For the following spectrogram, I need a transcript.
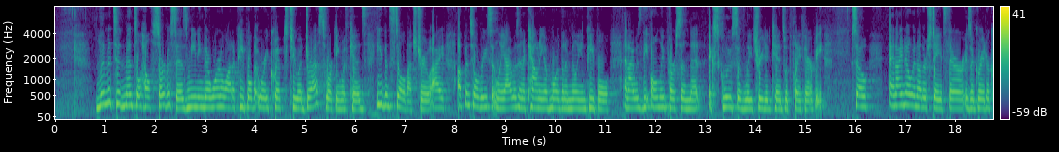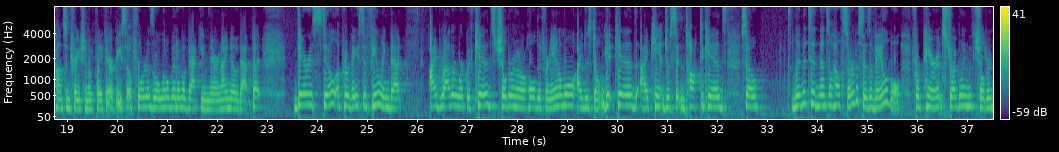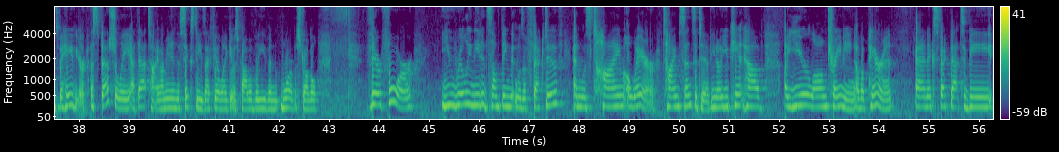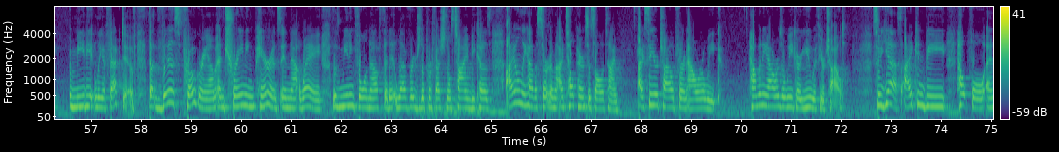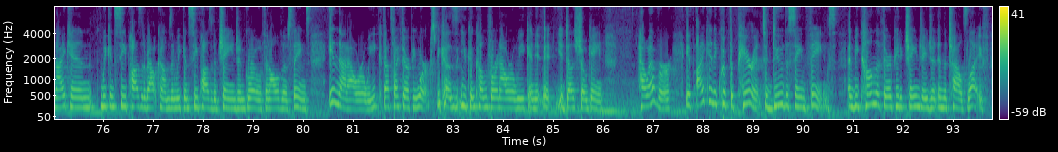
limited mental health services, meaning there weren't a lot of people that were equipped to address working with kids. Even still, that's true. I up until recently, I was in a county of more than a million people, and I was the only person that exclusively treated kids with play therapy. So. And I know in other states there is a greater concentration of play therapy. So Florida's a little bit of a vacuum there, and I know that. But there is still a pervasive feeling that I'd rather work with kids. Children are a whole different animal. I just don't get kids. I can't just sit and talk to kids. So, limited mental health services available for parents struggling with children's behavior, especially at that time. I mean, in the 60s, I feel like it was probably even more of a struggle. Therefore, you really needed something that was effective and was time aware, time sensitive. You know, you can't have a year long training of a parent and expect that to be immediately effective. But this program and training parents in that way was meaningful enough that it leveraged the professional's time because I only have a certain amount. I tell parents this all the time. I see your child for an hour a week. How many hours a week are you with your child? So yes, I can be helpful and I can we can see positive outcomes and we can see positive change and growth and all of those things in that hour a week. That's why therapy works because you can come for an hour a week and it, it, it does show gain. However, if I can equip the parent to do the same things and become the therapeutic change agent in the child's life,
